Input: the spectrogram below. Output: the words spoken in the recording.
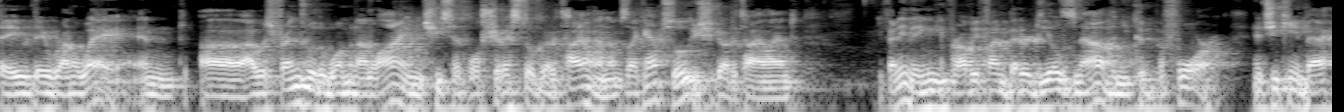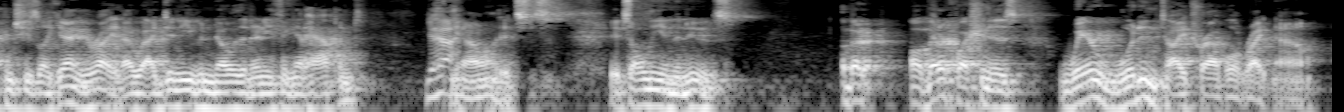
they they run away. And uh, I was friends with a woman online, and she said, "Well, should I still go to Thailand?" I was like, "Absolutely, you should go to Thailand." If anything, you probably find better deals now than you could before. And she came back and she's like, "Yeah, you're right. I, I didn't even know that anything had happened. Yeah, you know, it's just, it's only in the news." A better a better question is, where wouldn't I travel right now?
